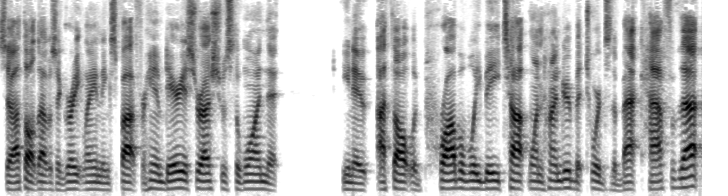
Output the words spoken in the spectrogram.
So I thought that was a great landing spot for him. Darius Rush was the one that, you know, I thought would probably be top 100, but towards the back half of that,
